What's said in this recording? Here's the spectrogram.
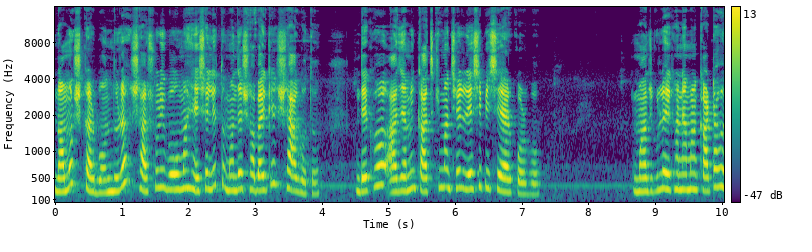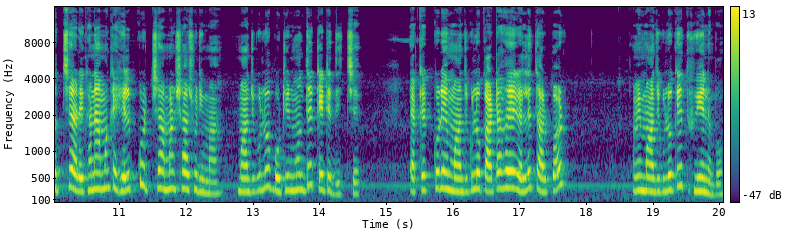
নমস্কার বন্ধুরা, শাশুড়ি বৌমা হেসেলে তোমাদের সবাইকে স্বাগত। দেখো, আজ আমি কাচকি মাছের রেসিপি শেয়ার করব। মাছগুলো এখানে আমার কাটা হচ্ছে আর এখানে আমাকে হেল্প করছে আমার শাশুড়ি মা। মাছগুলো বটির মধ্যে কেটে দিচ্ছে। এক এক করে মাছগুলো কাটা হয়ে গেলে তারপর আমি মাছগুলোকে ধুয়ে নেব।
